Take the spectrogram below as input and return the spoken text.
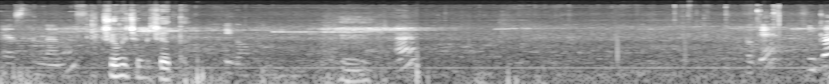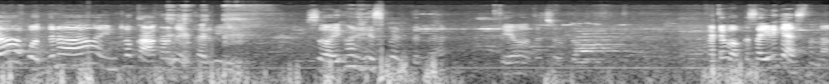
వేస్తున్నాను. చూపి చూపి చేద్దాం ఇగో. హ్మ్. ఆ? ఓకే. ఇంకా పొద్దున ఇంట్లో కాకరకాయ కర్రీ. సో అవి కూడా వేసి పెడుతున్నా. ఏమవుతుంది చూద్దాం. అంటే ఒక సైడ్కి వేస్తున్నా.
